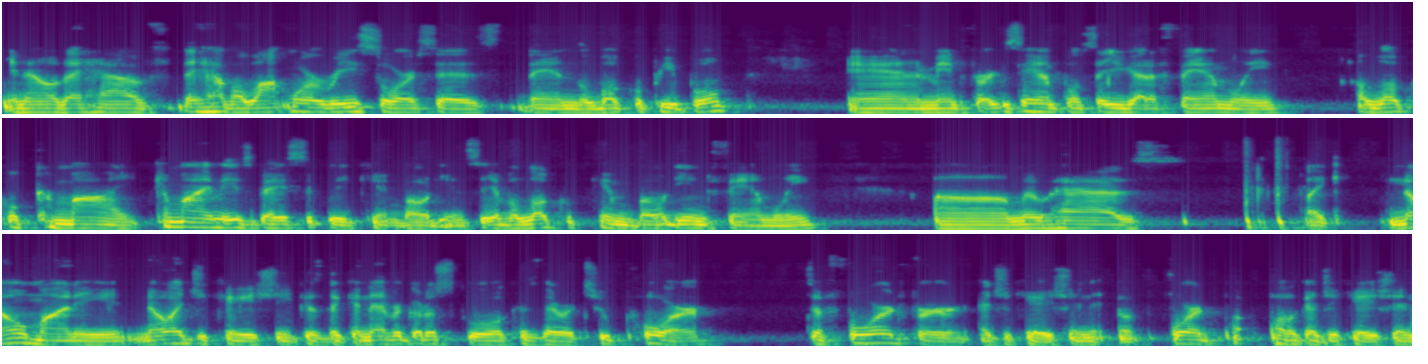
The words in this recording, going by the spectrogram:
You know, they have they have a lot more resources than the local people. And I mean, for example, say you got a family, a local Khmer. Khmer is basically Cambodian. So you have a local Cambodian family um, who has like no money, no education because they can never go to school because they were too poor to afford for education, afford pu- public education,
